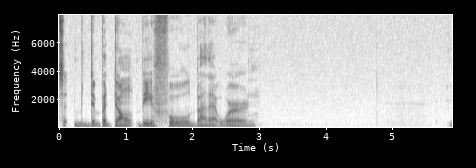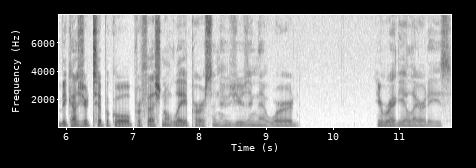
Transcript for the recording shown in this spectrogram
So, but don't be fooled by that word. Because your typical professional layperson who's using that word, irregularities,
